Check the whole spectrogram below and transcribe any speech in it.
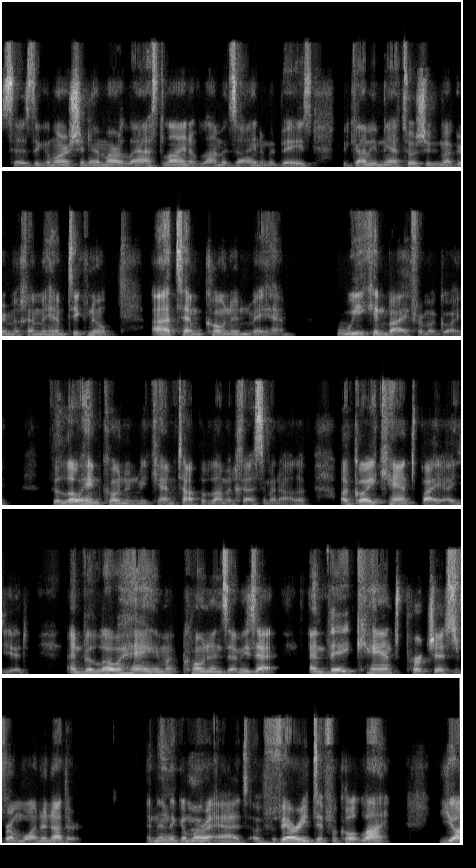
Says the Gemara Shenemar, last line of Lamed Zayin Amid Beis, Tiknu. Atem Konin Mehem. We can buy from a guy. The Lohem Konin Mikem, top of Lamed Chesem and Aleph. A goy can't buy a Yid. And below Haim Konin Zemizet. And they can't purchase from one another. And then the Gemara adds a very difficult line. Maybe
